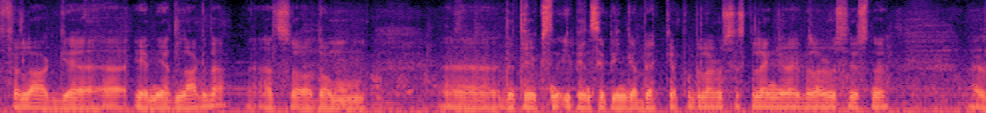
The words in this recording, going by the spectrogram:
förlag eh, är nedlagda. Alltså de, det trycks i princip inga böcker på belarusiska längre i Belarus just nu. Eh,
